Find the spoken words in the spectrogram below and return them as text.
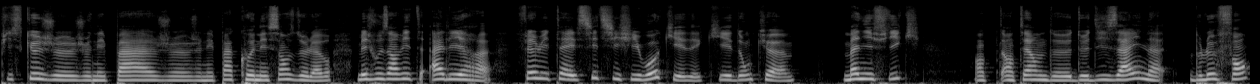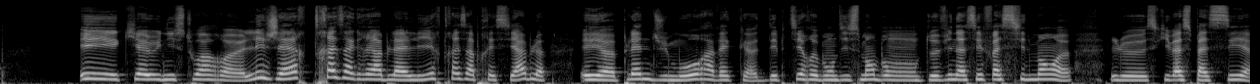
puisque je, n'ai pas, connaissance de l'œuvre. Mais je vous invite à lire Fairy Tail City Hero qui est, qui est donc euh, magnifique en, termes de design, bluffant et qui a une histoire euh, légère, très agréable à lire, très appréciable et euh, pleine d'humour avec euh, des petits rebondissements. Bon, on devine assez facilement le, ce qui va se passer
